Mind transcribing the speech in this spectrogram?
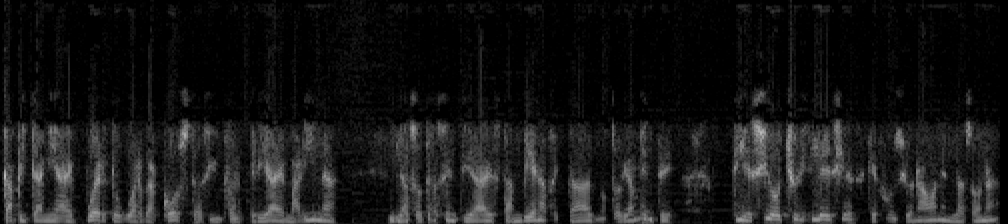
capitanía de puertos, guardacostas, infantería de marina y las otras entidades también afectadas notoriamente. 18 iglesias que funcionaban en la zona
